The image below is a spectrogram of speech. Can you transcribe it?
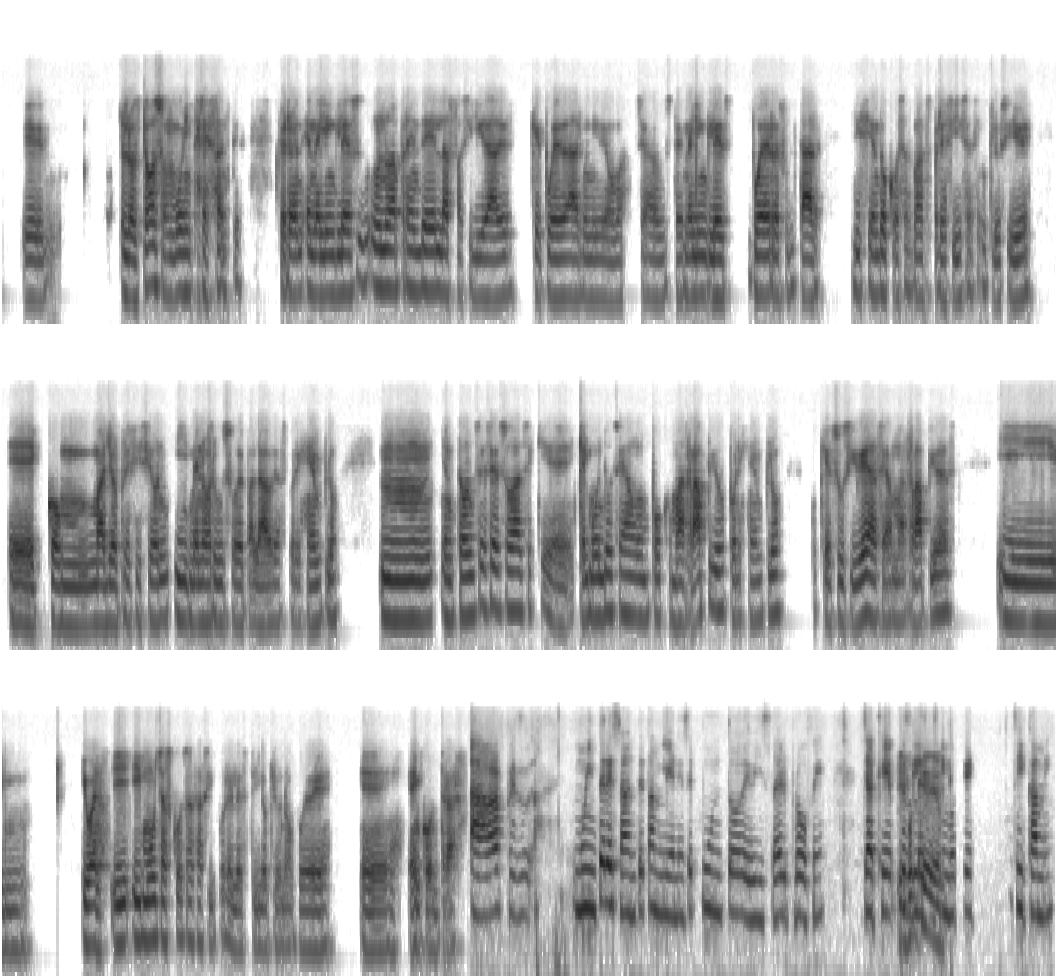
los dos son muy interesantes, pero en, el inglés uno aprende las facilidades que puede dar un idioma. O sea, usted en el inglés puede resultar diciendo cosas más precisas, inclusive eh, con mayor precisión y menor uso de palabras, por ejemplo. Mm, entonces eso hace que, que, el mundo sea un poco más rápido, por ejemplo, o que sus ideas sean más rápidas y y bueno, y, muchas cosas así por el estilo que uno puede eh, encontrar. Ah, pues muy interesante también ese punto de vista del profe, ya que pues les decimos que, sí, Cami.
